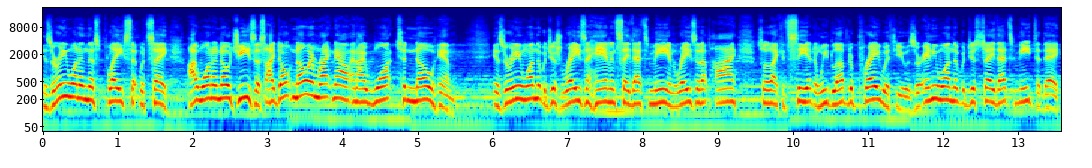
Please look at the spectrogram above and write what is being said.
Is there anyone in this place that would say, I want to know Jesus? I don't know him right now, and I want to know him. Is there anyone that would just raise a hand and say, That's me, and raise it up high so that I could see it? And we'd love to pray with you. Is there anyone that would just say, That's me today?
